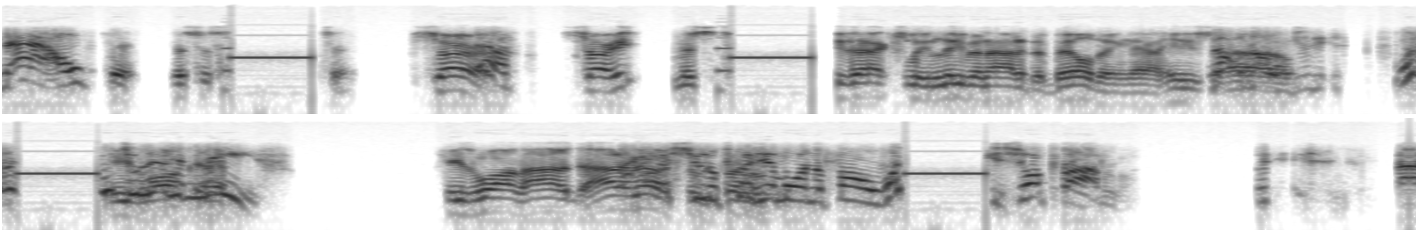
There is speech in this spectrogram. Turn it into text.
Now. This is sir, sir, he, Mr. He's actually leaving out of the building now. He's No, no. um, you- What the would you let him walking- leave? he's walking. I, I don't I know. asked you to put him on the phone. What the is your problem? I-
